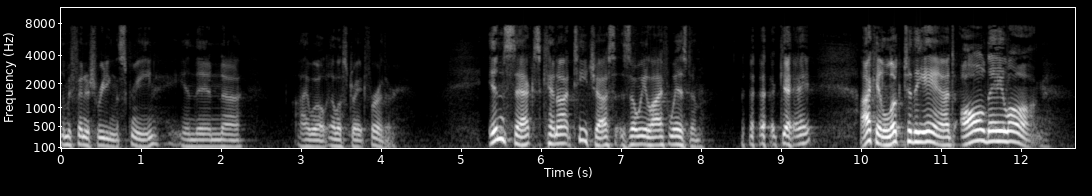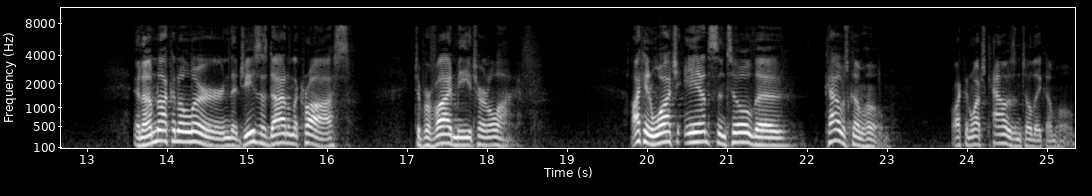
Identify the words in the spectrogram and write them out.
let me finish reading the screen and then uh, I will illustrate further. Insects cannot teach us Zoe life wisdom. okay? I can look to the ant all day long, and I'm not going to learn that Jesus died on the cross to provide me eternal life. I can watch ants until the cows come home, or I can watch cows until they come home,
